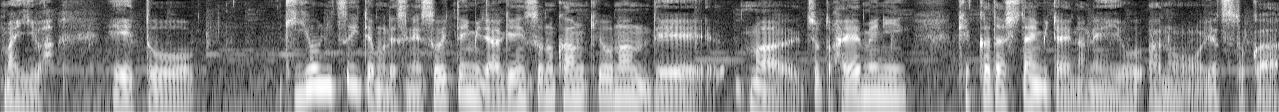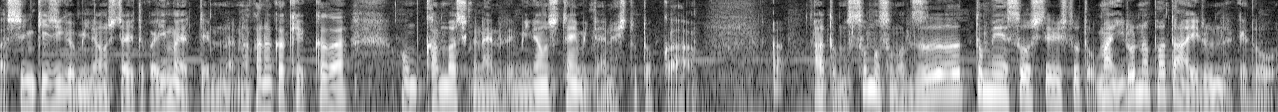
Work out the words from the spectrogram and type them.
まあいいわ。えっ、ー、と企業についてもですねそういった意味でアゲンストの環境なんで、まあ、ちょっと早めに結果出したいみたいなねあのやつとか新規事業見直したいとか今やってるのはなかなか結果が芳しくないので見直したいみたいな人とかあともそもそもずっと迷走してる人とまあいろんなパターンいるんだけど、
